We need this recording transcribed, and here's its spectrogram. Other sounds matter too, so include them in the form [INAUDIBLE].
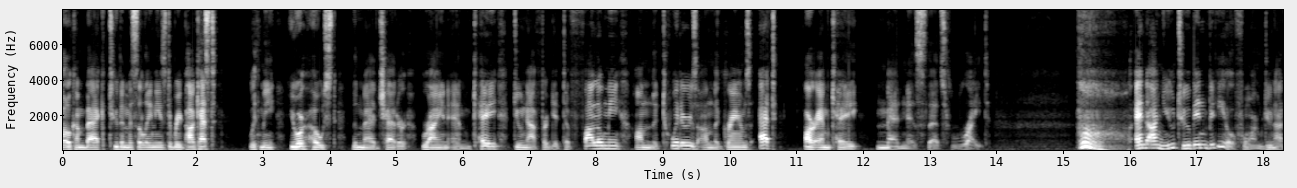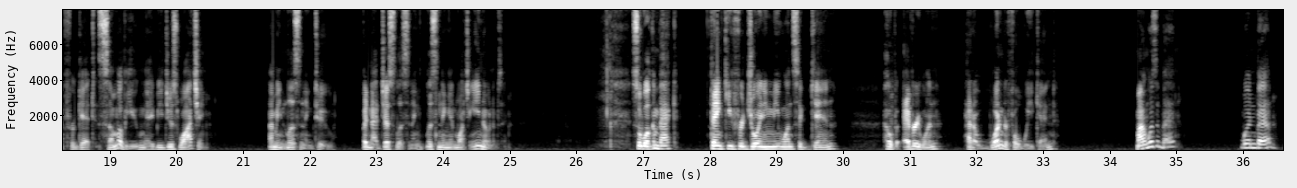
Welcome back to the Miscellaneous Debris Podcast with me, your host, the Mad Chatter, Ryan MK. Do not forget to follow me on the Twitters, on the Grams at RMK Madness. That's right. [SIGHS] and on YouTube in video form. Do not forget, some of you may be just watching. I mean, listening too, but not just listening, listening and watching. You know what I'm saying. So, welcome back. Thank you for joining me once again. Hope everyone had a wonderful weekend. Mine wasn't bad. Wasn't bad.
